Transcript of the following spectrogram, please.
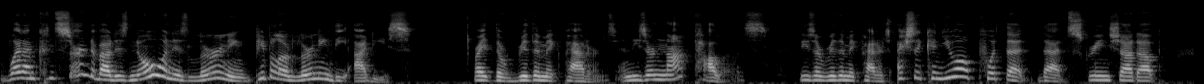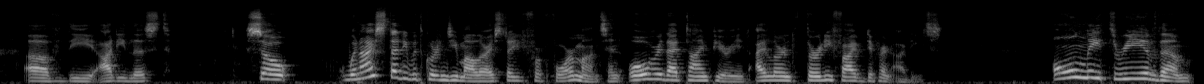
what I'm concerned about is no one is learning, people are learning the adis right? The rhythmic patterns. And these are not talas. These are rhythmic patterns. Actually, can you all put that that screenshot up of the Adi list? So when I studied with Kurinji Malar, I studied for four months, and over that time period, I learned 35 different Adis. Only three of them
